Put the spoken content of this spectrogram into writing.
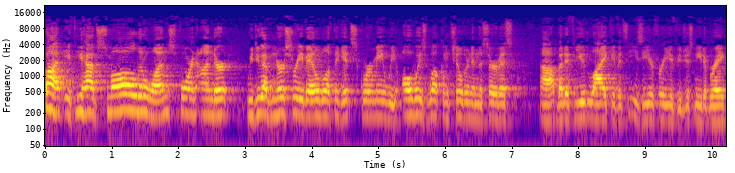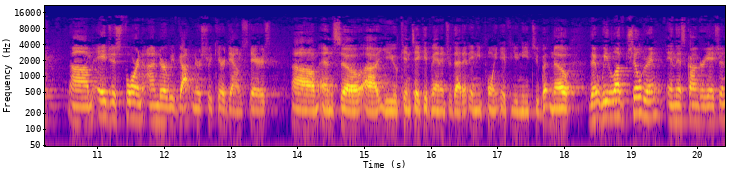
but if you have small little ones, four and under, we do have nursery available if they get squirmy. We always welcome children in the service. Uh, but if you'd like, if it's easier for you, if you just need a break, um, ages four and under, we've got nursery care downstairs. Um, and so uh, you can take advantage of that at any point if you need to. But know that we love children in this congregation,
